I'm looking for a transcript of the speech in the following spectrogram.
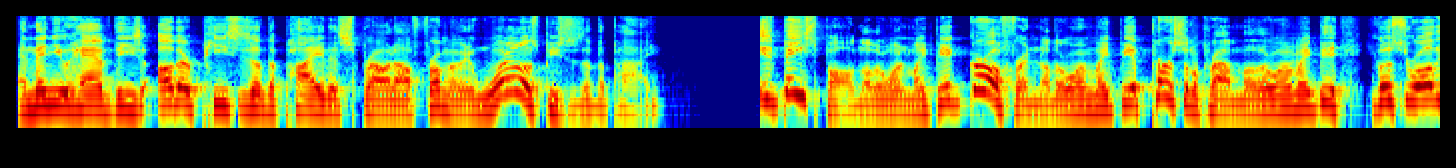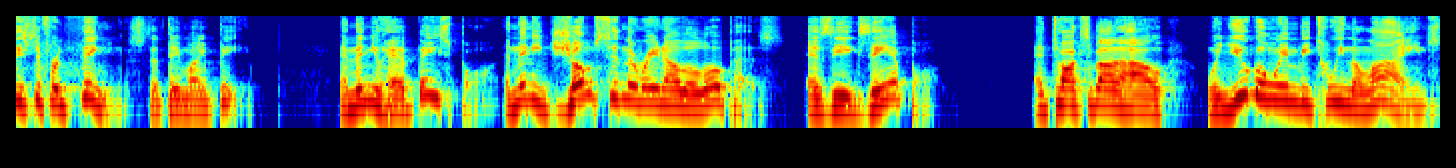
And then you have these other pieces of the pie that sprout out from it. And one of those pieces of the pie is baseball. Another one might be a girlfriend. Another one might be a personal problem. Another one might be. He goes through all these different things that they might be. And then you have baseball. And then he jumps in the Reynaldo Lopez as the example and talks about how when you go in between the lines,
